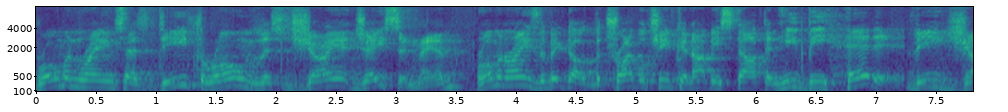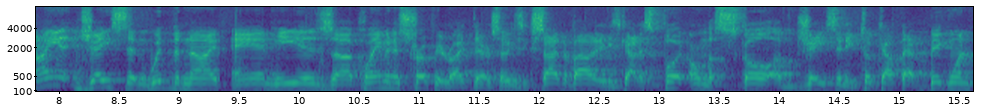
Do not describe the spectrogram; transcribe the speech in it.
Roman Reigns has dethroned this giant Jason, man. Roman Reigns, the big dog, the tribal chief cannot be stopped, and he beheaded the giant Jason with the knife, and he is uh, claiming his trophy right there. So he's excited about it. He's got his foot on the skull of Jason. He took out that big one.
